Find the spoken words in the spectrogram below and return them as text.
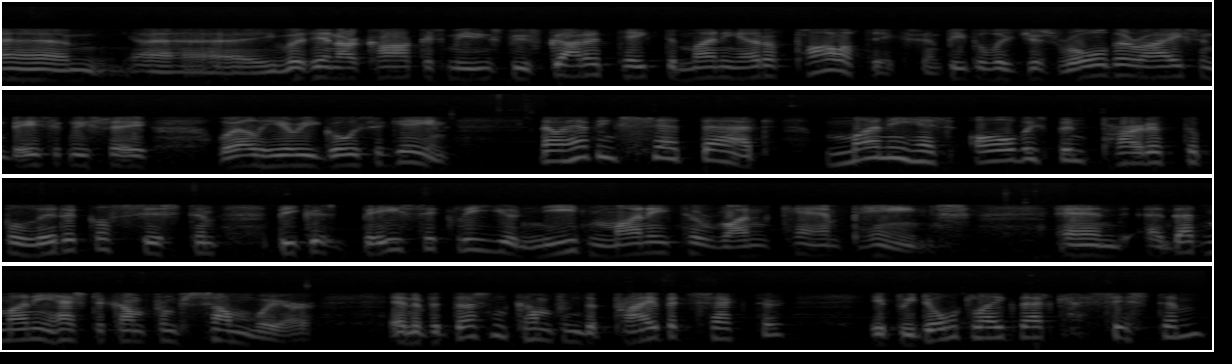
um, uh, within our caucus meetings, we've got to take the money out of politics. And people would just roll their eyes and basically say, well, here he goes again. Now, having said that, money has always been part of the political system because basically you need money to run campaigns. And, and that money has to come from somewhere. And if it doesn't come from the private sector, if we don't like that system,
